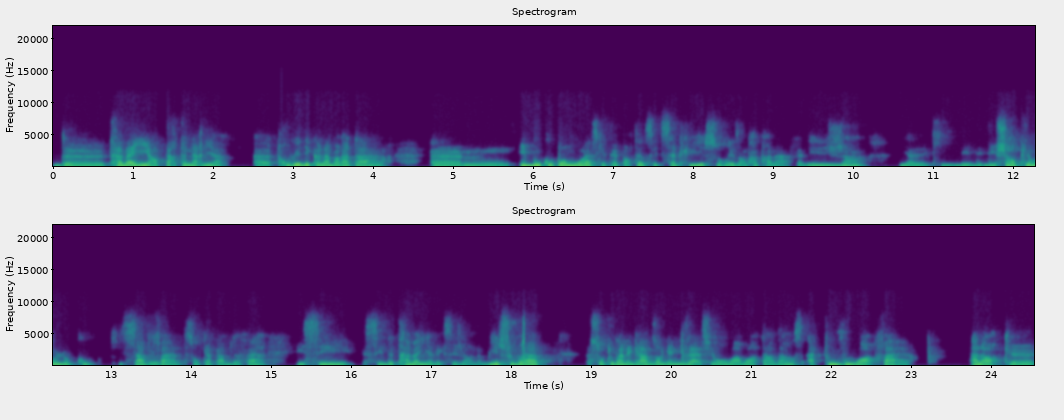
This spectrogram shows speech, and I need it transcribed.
de travailler en partenariat, euh, trouver des collaborateurs. Euh, et beaucoup pour moi, ce qui est important, c'est de s'appuyer sur les entrepreneurs. Il y a des gens, il y a des, champions locaux qui savent mm. faire, qui sont capables de faire, et c'est de travailler avec ces gens-là. Bien souvent, surtout dans les grandes organisations, on va avoir tendance à tout vouloir faire, alors qu'il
